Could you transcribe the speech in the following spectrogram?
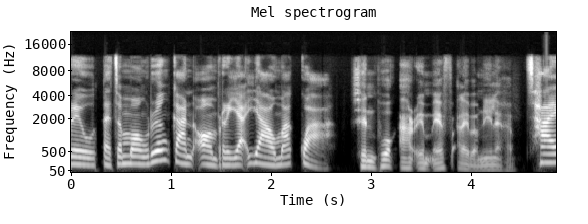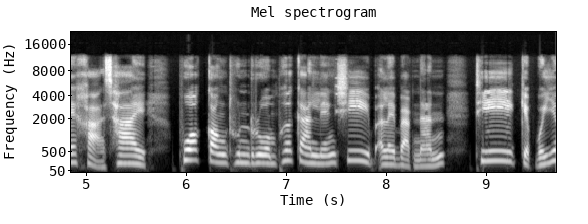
เร็วๆ แต่จะมองเรื่องการออมระยะยาวมากกว่า เช่นพวก RMF อะไรแบบนี้แหละครับ ใช่ค่ะ ใช่ พวกกองทุนรวมเพื่อการเลี้ยงชีพอะไรแบบนั้น ที่เก็บไว้ย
